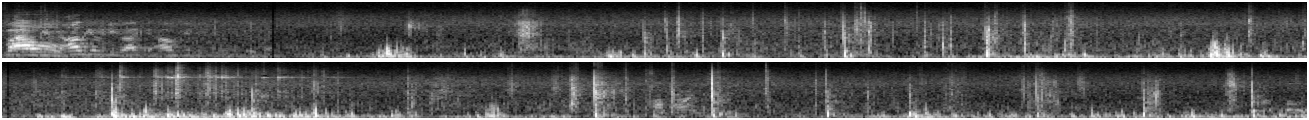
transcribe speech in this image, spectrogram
foul. I'll give, it to you. I'll give it to you. I'll draw it. Pull it.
